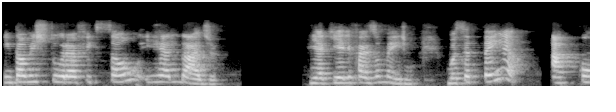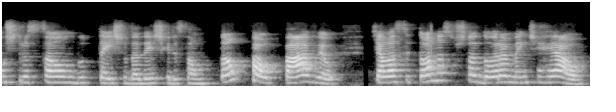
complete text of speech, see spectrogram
Então mistura ficção e realidade. E aqui ele faz o mesmo. Você tem a construção do texto, da descrição tão palpável que ela se torna assustadoramente real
